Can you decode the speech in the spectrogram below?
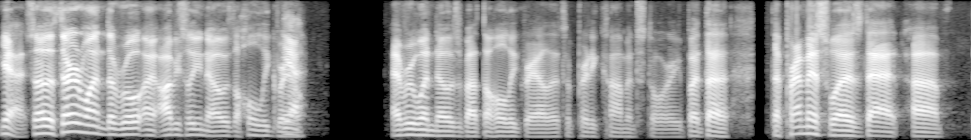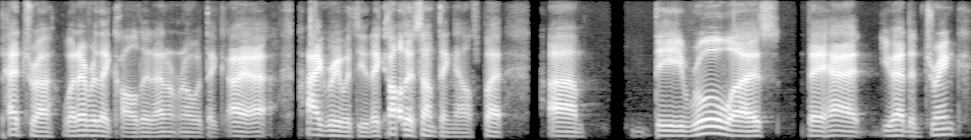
Yeah, so the third one, the rule obviously you know is the Holy Grail. Yeah. Everyone knows about the Holy Grail. That's a pretty common story. But the the premise was that uh, Petra, whatever they called it, I don't know what they. I I, I agree with you. They called it something else, but um, the rule was they had you had to drink.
